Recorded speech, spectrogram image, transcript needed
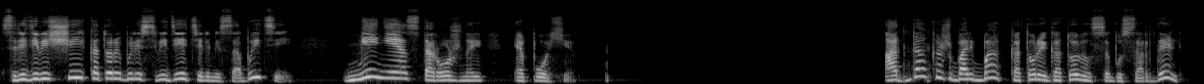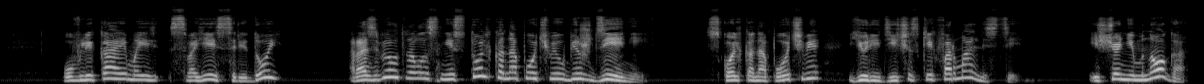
среди вещей, которые были свидетелями событий менее осторожной эпохи. Однако ж борьба, к которой готовился Бусардель, увлекаемый своей средой, развертывалась не столько на почве убеждений, сколько на почве юридических формальностей. Еще немного,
